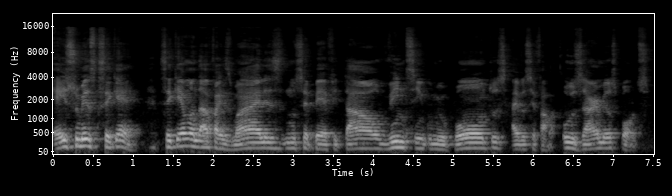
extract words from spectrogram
é isso mesmo que você quer? Você quer mandar para Smiles no CPF tal, 25 mil pontos, aí você fala, usar meus pontos.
